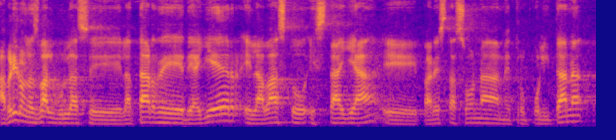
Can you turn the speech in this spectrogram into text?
abrieron las válvulas eh, la tarde de ayer, el abasto está ya eh, para esta zona metropolitana.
